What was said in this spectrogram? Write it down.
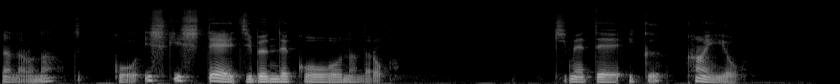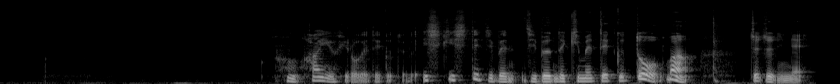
なんだろうな。こう意識して自分でこうなんだろう。決めていく範囲を、うん、範囲を広げていくというか意識して自分自分で決めていくとまあ徐々にね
